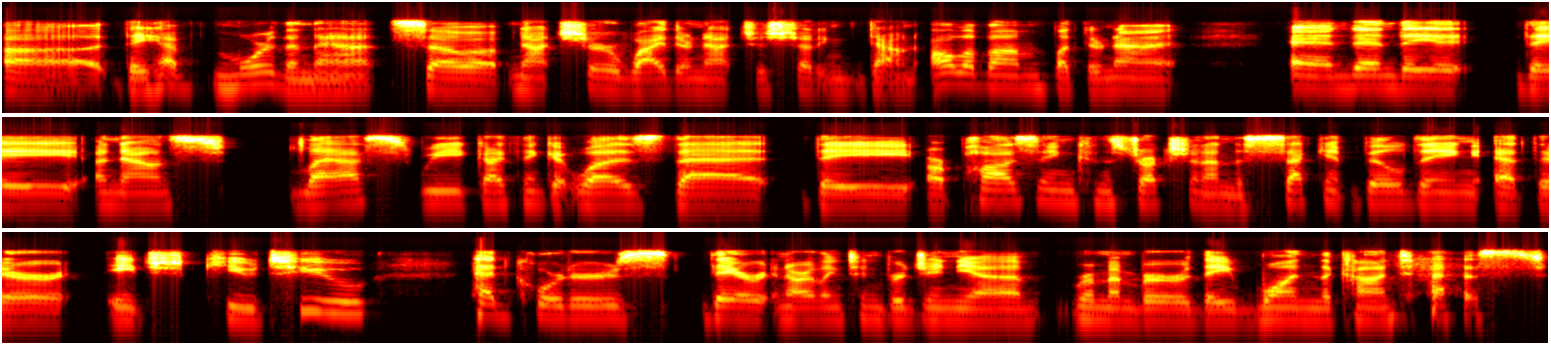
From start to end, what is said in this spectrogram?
uh, they have more than that. So I'm not sure why they're not just shutting down all of them, but they're not. And then they they announced last week, I think it was, that they are pausing construction on the second building at their HQ2 headquarters there in Arlington, Virginia. Remember, they won the contest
